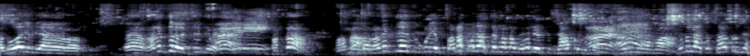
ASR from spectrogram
அதுவோ இப்படி ரதத்துல வச்சிருக்கிறேன். அக்கா அந்த ரதத்துல இருக்கக்கூடிய பல பதார்த்தங்கள் முதல்ல எடுத்து சாப்பிடுங்க. முதல்ல அதை சாப்பிடுங்க.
